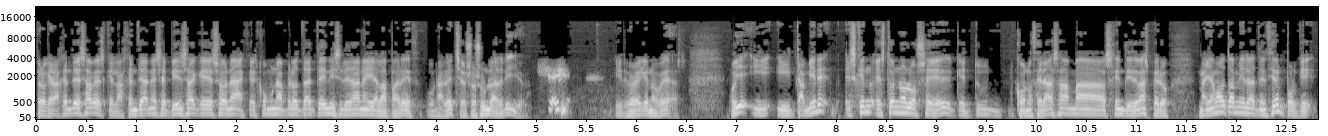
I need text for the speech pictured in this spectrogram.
Pero que la gente, ¿sabes? Que la gente ane se piensa que eso, nada, que es como una pelota de tenis y le dan ahí a la pared. Una leche, eso es un ladrillo. y de verdad que no veas. Oye, y, también, es que esto no lo sé, ¿eh? que tú conocerás a más gente y demás, pero me ha llamado también la atención porque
